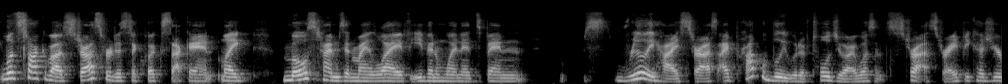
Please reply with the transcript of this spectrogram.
let's talk about stress for just a quick second. Like most times in my life, even when it's been really high stress, I probably would have told you I wasn't stressed, right? Because your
